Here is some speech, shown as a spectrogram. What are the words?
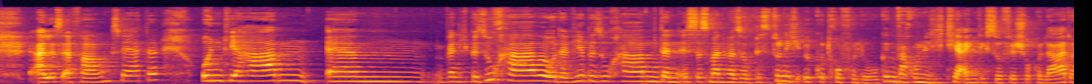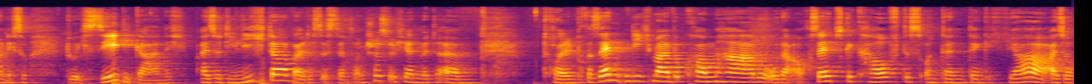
Alles Erfahrungswerte. Und wir haben, ähm, wenn ich Besuch habe oder wir Besuch haben, dann ist es manchmal so, bist du nicht Ökotrophologin? Warum liegt hier eigentlich so viel Schokolade? Und ich so, du, ich sehe die gar nicht. Also die liegt da, weil das ist dann so ein Schüsselchen mit ähm, tollen Präsenten, die ich mal bekommen habe oder auch selbst gekauftes. Und dann denke ich, ja, also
